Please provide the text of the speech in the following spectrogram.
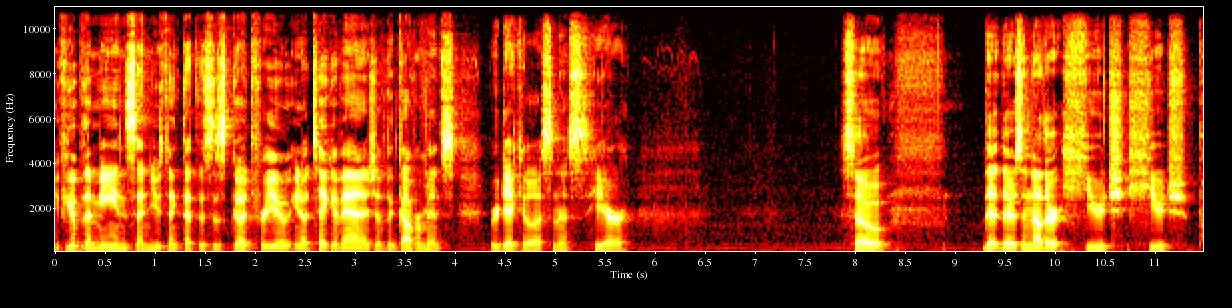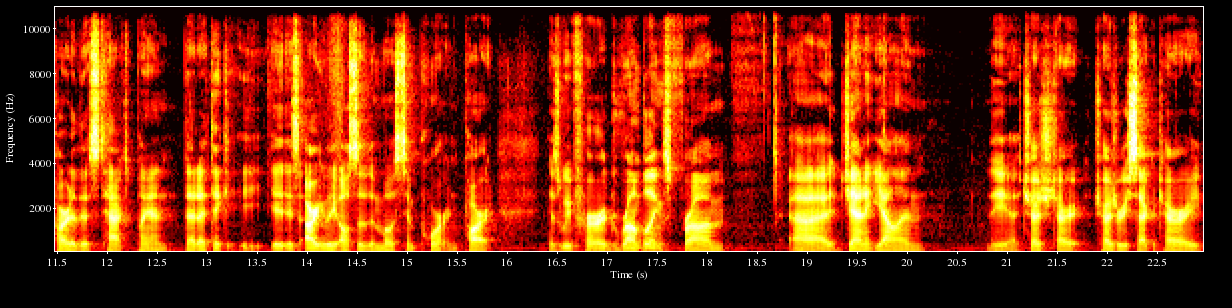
If you have the means and you think that this is good for you, you know, take advantage of the government's ridiculousness here. So th- there's another huge, huge part of this tax plan that I think is arguably also the most important part. Is we've heard rumblings from uh, Janet Yellen, the uh, Treasury, Treasury Secretary,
